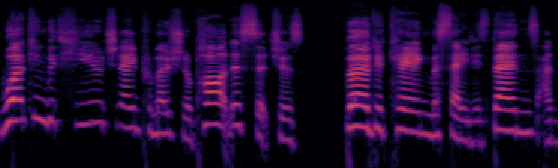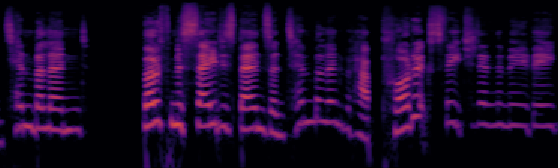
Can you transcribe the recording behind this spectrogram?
working with huge name promotional partners such as Burger King, Mercedes Benz, and Timberland. Both Mercedes Benz and Timberland would have products featured in the movie,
